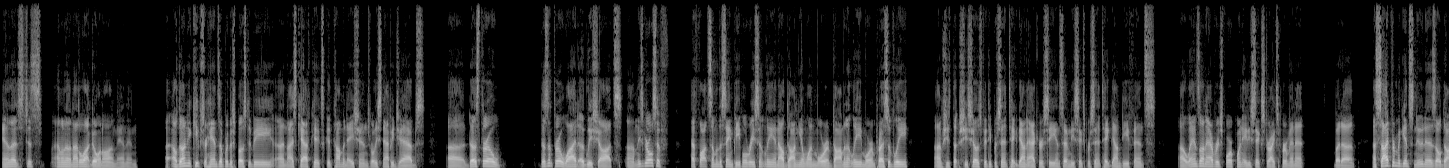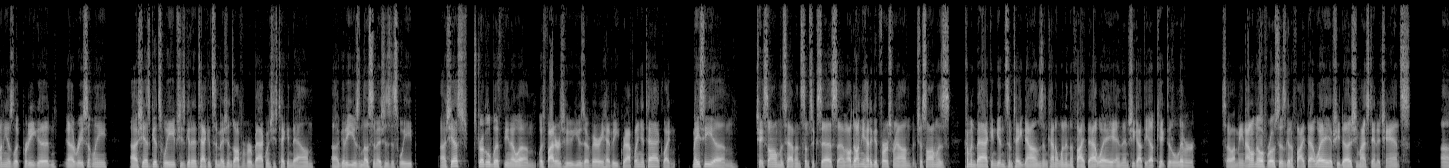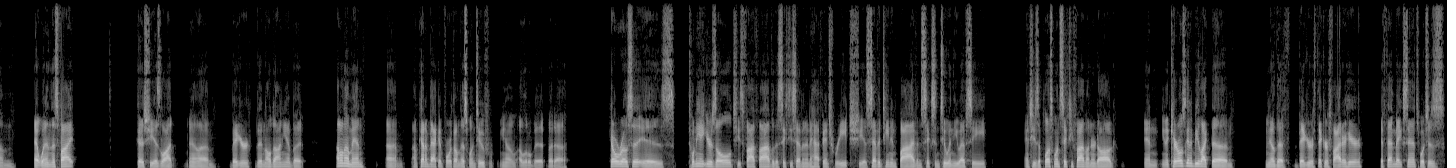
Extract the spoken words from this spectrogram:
and that's just I don't know, not a lot going on, man. And uh, Aldana keeps her hands up where they're supposed to be. Uh, nice calf kicks, good combinations, really snappy jabs. Uh, does throw doesn't throw wide, ugly shots. Um, these girls have have fought some of the same people recently, and Aldana won more dominantly, more impressively. Um, she th- she shows 50% takedown accuracy and 76% takedown defense. Uh, lands on average 4.86 strikes per minute. But uh, aside from against Nunes, Aldana's looked pretty good uh, recently. Uh, she has good sweep. She's good at attacking submissions off of her back when she's taken down. Uh, good at using those submissions to sweep. Uh, she has struggled with you know um, with fighters who use a very heavy grappling attack. Like Macy um, Chiasson was having some success. Um, Aldana had a good first round. Chiasson was coming back and getting some takedowns and kind of winning the fight that way. And then she got the up kick to the liver. So I mean, I don't know if Rosa is going to fight that way. If she does, she might stand a chance um, at winning this fight because she is a lot you know, uh, bigger than Aldana. But I don't know, man. Um, I'm kind of back and forth on this one too, for, you know, a little bit. But uh, Karol Rosa is 28 years old. She's 5'5 with a 67 and a half inch reach. She is 17 and 5 and 6 and 2 in the UFC and she's a plus 165 underdog. And, you know, Karol's going to be like the, you know, the bigger, thicker fighter here, if that makes sense, which is,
